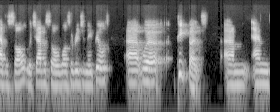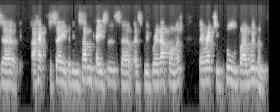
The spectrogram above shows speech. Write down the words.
Abyssal, which Abyssal was originally built, uh, were peat boats. Um, and uh, I have to say that in some cases, as we've read up on it, they were actually pulled by women,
